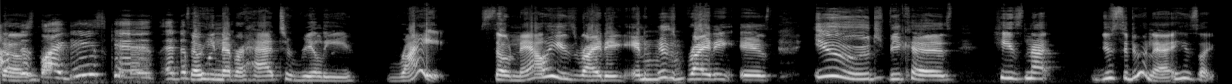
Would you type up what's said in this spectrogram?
so, i'm just like these kids and the so he never had to really write So now he's writing, and mm-hmm. his writing is huge because he's not used to doing that. He's like,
